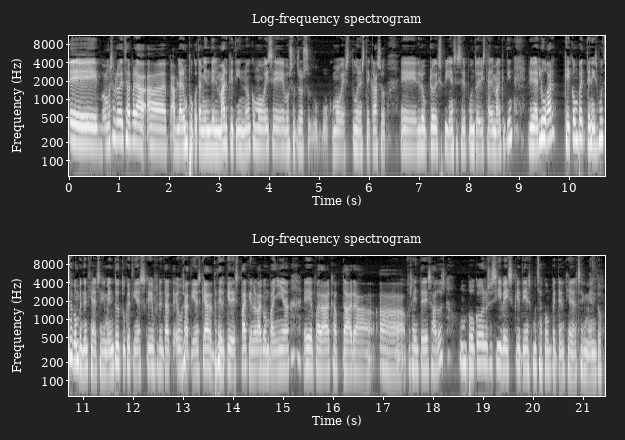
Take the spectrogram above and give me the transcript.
Eh, vamos a aprovechar para hablar un poco también del marketing, ¿no? ¿Cómo veis eh, vosotros, cómo ves tú en este caso, Grow Pro Experience desde el punto de vista del marketing? En primer lugar, ¿qué tenéis mucha competencia en el segmento? Tú que tienes que enfrentarte, o sea, tienes que hacer que destaque, ¿no? La compañía para captar a pues, a interesados, un poco, no sé si veis que tienes mucha competencia en el segmento.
